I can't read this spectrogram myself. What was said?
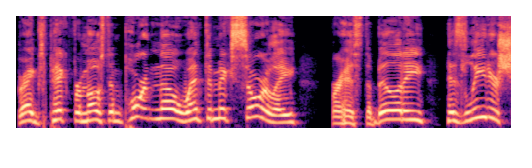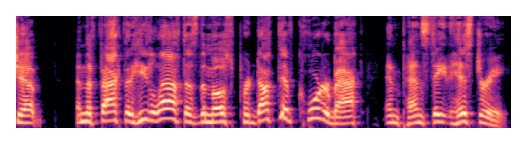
Greg's pick for most important, though, went to McSorley for his stability, his leadership, and the fact that he left as the most productive quarterback in Penn State history.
